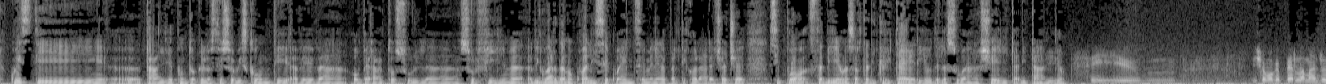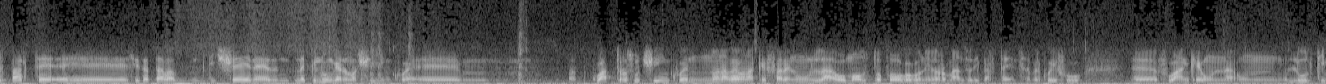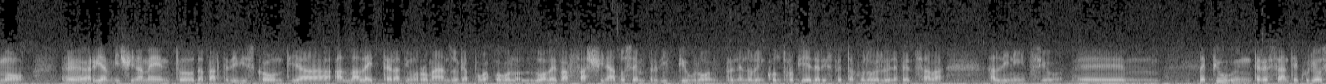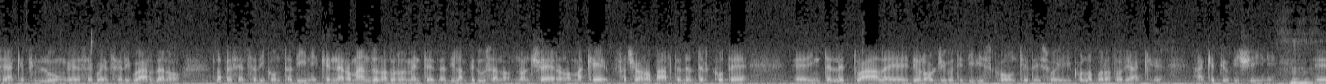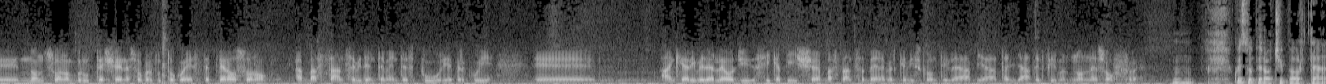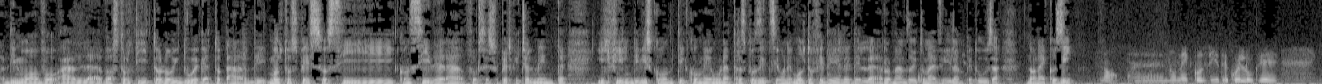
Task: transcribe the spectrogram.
Questi eh, tagli appunto che lo stesso Visconti aveva operato sul, sul, film riguardano quali sequenze in maniera particolare? Cioè, cioè si può stabilire una sorta di criterio della sua scelta di taglio? Sì, diciamo che per la maggior parte eh, si trattava di scene, le più lunghe erano cinque. Eh, 4 su 5 non avevano a che fare nulla o molto poco con il romanzo di partenza, per cui fu, eh, fu anche un, un, l'ultimo eh, riavvicinamento da parte di Visconti a, alla lettera di un romanzo che a poco a poco lo, lo aveva affascinato sempre di più, lo, prendendolo in contropiede rispetto a quello che lui ne pensava all'inizio. Ehm, le più interessanti e curiose e anche più lunghe sequenze riguardano la presenza di contadini che nel romanzo naturalmente di Lampedusa no, non c'erano ma che facevano parte del, del cotè eh, intellettuale e ideologico di, di, Visconti e dei suoi collaboratori anche, anche più vicini. Mm-hmm. Eh, non sono brutte scene soprattutto queste però sono abbastanza evidentemente spurie per cui eh, anche a rivederle oggi si capisce abbastanza bene perché Visconti le abbia tagliate, il film non ne soffre. Mm-hmm. Questo però ci porta di nuovo al vostro titolo, I due gattopardi. Molto spesso si considera, forse superficialmente, il film di Visconti come una trasposizione molto fedele del romanzo di Tomasi di Lampedusa. Non è così? No, eh, non è così ed è quello che,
